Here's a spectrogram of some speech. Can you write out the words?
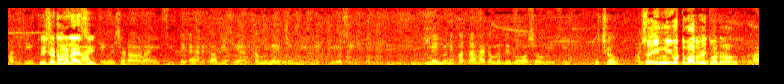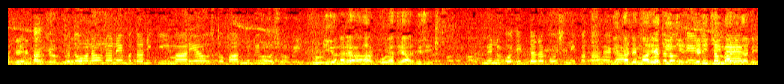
ਹਾਂਜੀ। ਤੁਸੀਂ ਛਡਾਣ ਆਏ ਸੀ? ਹਾਂਜੀ ਮੈਂ ਛਡਾਣ ਆਈ ਸੀ ਤੇ ਐਨਕਾਂ ਵੀ ਸੀ ਐਨਕਾਂ ਵੀ ਮੇਰੀ ਚੁੰਨੀ ਵੀ ਲਿਖੀ ਹੋਈ ਸੀ। ਮੈਨੂੰ ਨਹੀਂ ਪਤਾ ਹੈਗਾ ਮੈਂ ਬੇਹੋਸ਼ ਹੋ ਗਈ ਸੀ। ਅੱਛਾ। ਅੱਛਾ ਇੰਨੀ ਕੁੱਟਮਾਰ ਹੋਈ ਤੁਹਾਡੇ ਨਾਲ? ਹਾਂਜੀ ਜਦੋਂ ਹਨਾ ਉਹਨਾਂ ਨੇ ਪਤਾ ਨਹੀਂ ਕੀ ਮਾਰਿਆ ਉਸ ਤੋਂ ਬਾਅਦ ਮੈਂ ਬੇਹੋਸ਼ ਹੋ ਗਈ। ਕੀ ਉਹਨਾਂ ਦੇ ਕੋਲ ਹਥਿਆਰ ਵੀ ਸੀ? ਮੈਨੂੰ ਕੋਈ ਇਦਾਂ ਦਾ ਕੁਝ ਨਹੀਂ ਪਤਾ ਹੈਗਾ। ਤੁਹਾਡੇ ਮਾਰਿਆ ਕੀ ਮਤਲਬ ਕਿ ਕਿਹੜੀ ਜਿੱਦਾਂ ਚੀਜ਼ ਮਾਰੀ ਮੈਂ- ਤੁਹਾਡੇ?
